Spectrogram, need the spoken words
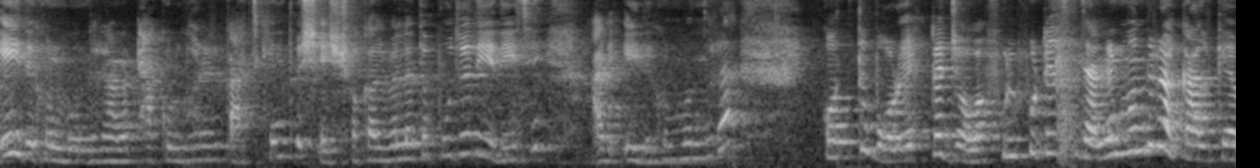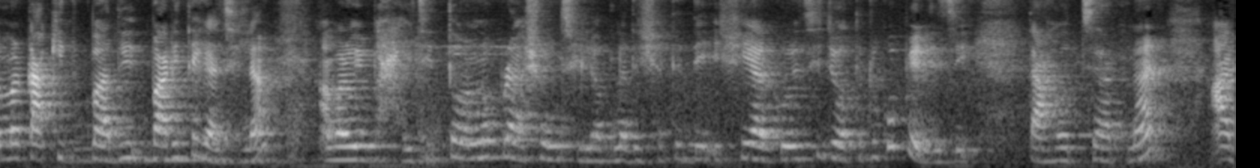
এই দেখুন বন্ধুরা, আমার ঠাকুর ঘরের কাজ কিন্তু শেষ। সকালবেলা তো পুজো দিয়ে দিয়েছি। আর এই দেখুন বন্ধুরা, কত বড় একটা জবা ফুল ফুটেছে। জানেন বন্ধুরা, কালকে আমার কাকি বাড়ি, বাড়িতে গেছিলাম। আমার ওই ভাইজির তো অন্নপ্রাশন ছিল। আপনাদের সাথে শেয়ার করেছি, যতটুকু পেরেছি, তা হচ্ছে আপনার। আর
